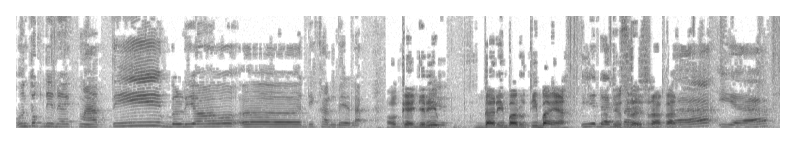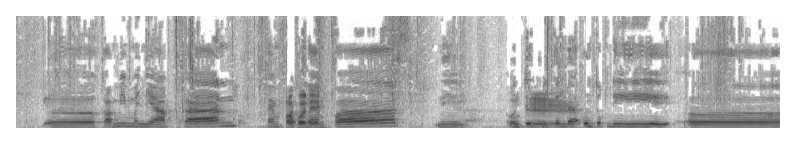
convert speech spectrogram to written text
untuk dinikmati beliau eh, di Canberra. Oke, jadi dari baru tiba ya? Iya dari Nanti sudah baru diserahkan. tiba, iya. Eh, kami menyiapkan hampers Apa nih? hampers nih untuk Oke. di kenda- untuk di eh,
